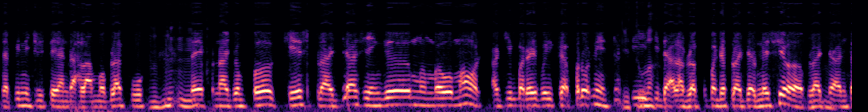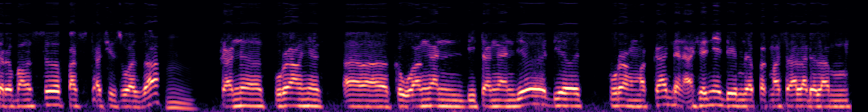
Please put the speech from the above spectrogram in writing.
tapi ini cerita yang dah lama berlaku mm-hmm. saya pernah jumpa kes pelajar sehingga membawa maut akibat daripada ikat perut ni tapi Itulah. tidaklah berlaku pada pelajar Malaysia pelajar mm-hmm. antarabangsa pasukan siswaza mm. kerana kurangnya uh, keuangan di tangan dia dia kurang makan dan akhirnya dia mendapat masalah dalam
